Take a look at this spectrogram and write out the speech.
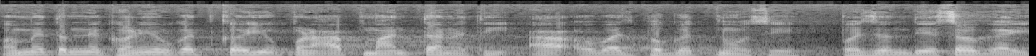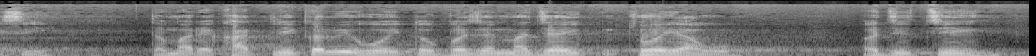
અમે તમને ઘણી વખત કહ્યું, પણ આપ માનતા નથી. આ અવાજ ભગતનો છે. ભજન દેસળ ગાય છે. તમારે ખાતરી કરવી હોય તો ભજનમાં જઈ, જોઈ આવો. અજીતસિંહ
